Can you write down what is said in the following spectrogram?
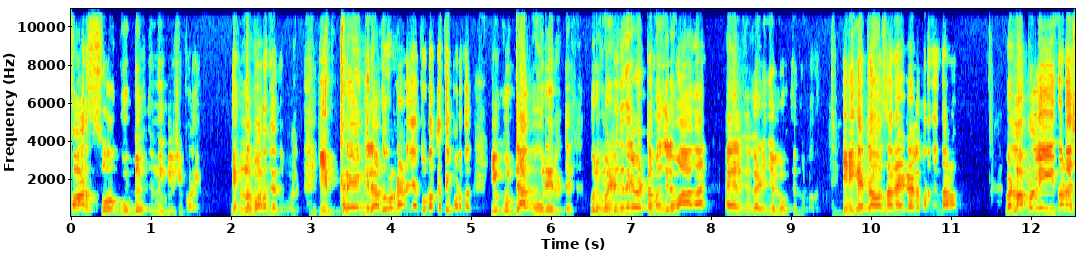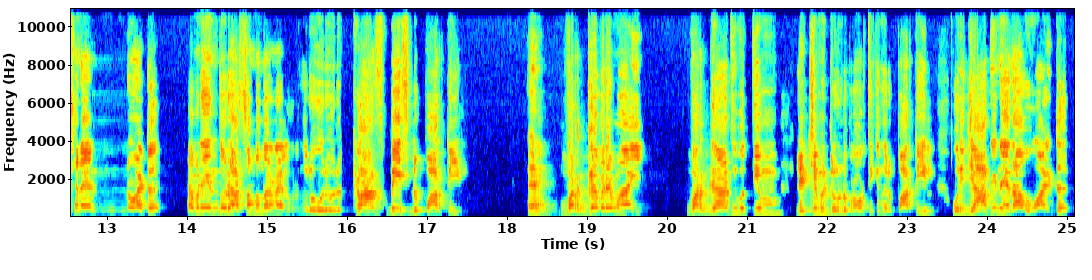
ഫാർ സോ ഗുഡ് എന്ന് ഇംഗ്ലീഷിൽ പറയും. എന്ന് പറഞ്ഞതുപോലെ. ഇത്രയെങ്കിലും അതുകൊണ്ടാണ് ഞാൻ തുടക്കത്തിൽ പറഞ്ഞത് ഈ കുറ്റാക്കൂരിട്ട് ഒരു മെഴുകുതിരി വെട്ടമെങ്കിലും ആകാൻ അയാൾക്ക് കഴിഞ്ഞല്ലോ എന്നുള്ളത്. ഇനി ഏറ്റവും അവസാനമായിട്ട് അയാൾ പറഞ്ഞ എന്താണ്? വെള്ളാപ്പള്ളി നടേശനുമായിട്ട് നമ്മൾ എന്തൊരു അസംബന്ധമാണ് അയാൾ പറയുന്നത് ഒരു ഒരു ക്ലാസ് ബേസ്ഡ് പാർട്ടിയിൽ വർഗപരമായി വർഗാധിപത്യം ലക്ഷ്യമിട്ടുകൊണ്ട് പ്രവർത്തിക്കുന്ന ഒരു പാർട്ടിയിൽ ഒരു ജാതി നേതാവുമായിട്ട്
